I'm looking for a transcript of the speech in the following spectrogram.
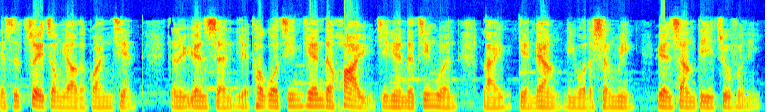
也是最重要的关键。真的愿神也透过今天的话语、今天的经文来点亮你我的生命。愿上帝祝福你。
